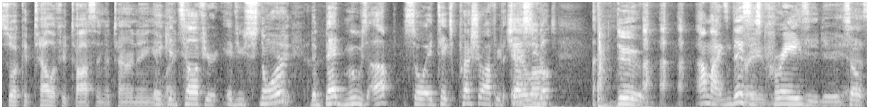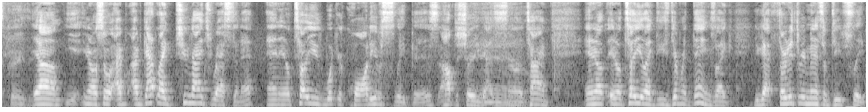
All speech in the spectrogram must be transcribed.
So it could tell if you're tossing or turning. it can like, tell if you're if you snore, Yeah. the bed moves up, so it takes pressure off your The chest. So you don't, dude. I'm like, this is crazy. crazy, dude. Yeah, so that's crazy. Um, you know, so I've, I've got like two nights rest in it, and it'll tell you what your quality of sleep is. I'll have to show you guys this another time, and it'll, it'll tell you like these different things. Like you got 33 minutes of deep sleep,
